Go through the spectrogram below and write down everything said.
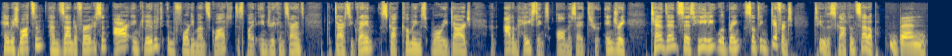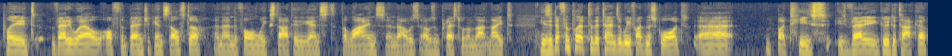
Hamish Watson and Zander Fagerson are included in the 40 man squad despite injury concerns, but Darcy Graham, Scott Cummings, Rory Darge, and Adam Hastings all miss out through injury. Townsend says Healy will bring something different to the Scotland setup. Ben played very well off the bench against Ulster, and then the following week started against the Lions, and I was I was impressed with him that night. He's a different player to the tens that we've had in the squad. Uh, but he's he's very good attacker,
